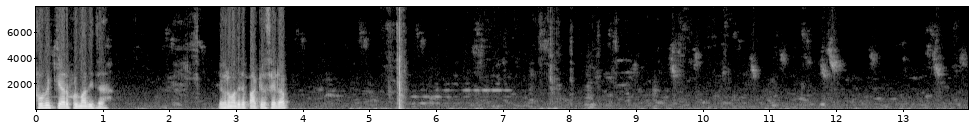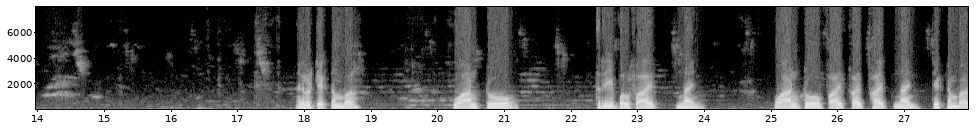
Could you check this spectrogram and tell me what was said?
খুবই কেয়ারফুল মাদিটা এগুলো মাদিটা পাকের সেট আপ এগুলো tag number one two triple five nine one two five five five nine tag number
